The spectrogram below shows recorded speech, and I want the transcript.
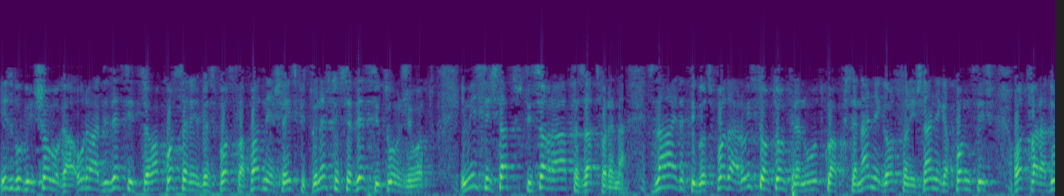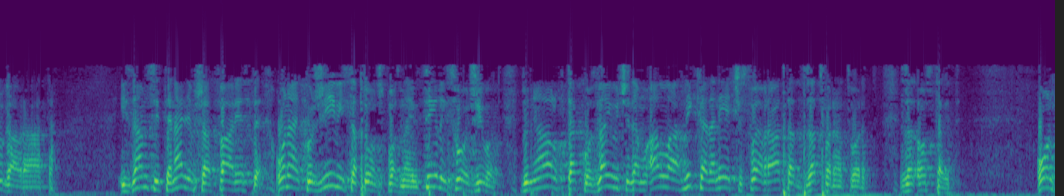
izgubiš ovoga, uradi, desi se ovako, ostaneš bez posla, padneš na ispitu, nešto se desi u tvom životu. I misliš sad su ti sva vrata zatvorena. Znaj da ti gospodar u istom tom trenutku, ako se na njega osloniš, na njega pomisliš, otvara druga vrata. I zamislite, najljepša stvar jeste onaj ko živi sa tom spoznaju cijeli svoj život. Dunjaluk tako, znajući da mu Allah nikada neće svoja vrata zatvorena otvoriti, ostaviti. On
